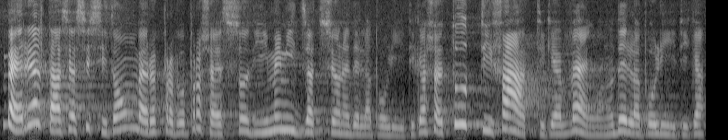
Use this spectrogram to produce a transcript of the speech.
Beh, in realtà si è assistito a un vero e proprio processo di memizzazione della politica, cioè tutti i fatti che avvengono della politica,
